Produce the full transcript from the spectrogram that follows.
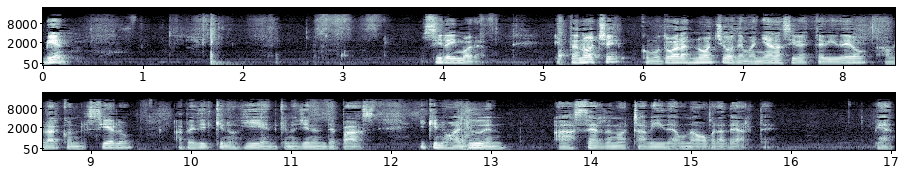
Bien. Sila y Mora. Esta noche, como todas las noches o de mañana si ve este video, a hablar con el cielo, a pedir que nos guíen, que nos llenen de paz y que nos ayuden a hacer de nuestra vida una obra de arte. Bien,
